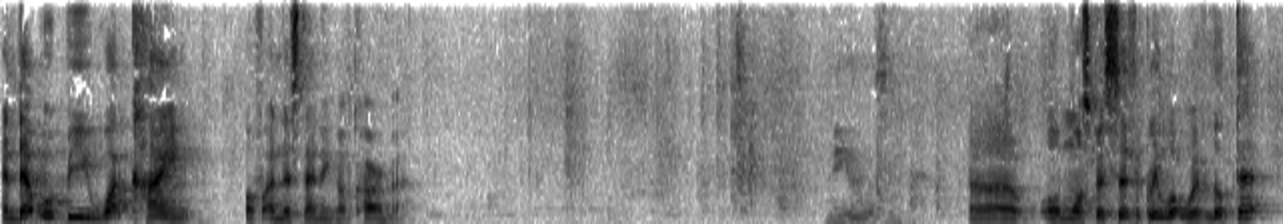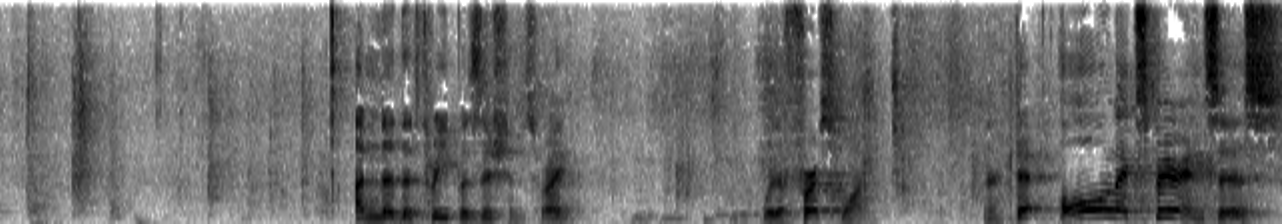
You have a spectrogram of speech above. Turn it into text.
And that would be what kind of understanding of karma? Nihilism? Uh, or more specifically, what we've looked at? Under the three positions, right? With the first one, eh, that all experiences,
